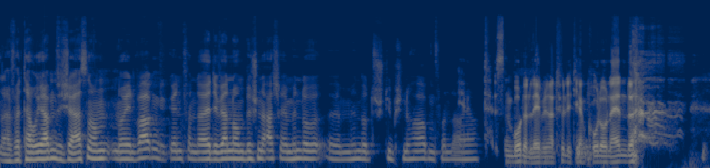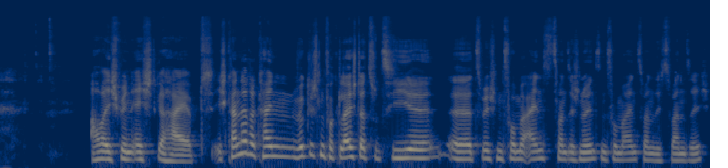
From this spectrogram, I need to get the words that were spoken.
Alpha Tauri haben sich ja erst noch einen neuen Wagen gegönnt, von daher, die werden noch ein bisschen Asche im, Hinter, im Hinterstübchen haben, von daher. Ja, das ist ein Modelabel natürlich, die haben Kohle ohne Ende. Aber ich bin echt gehypt. Ich kann da keinen wirklichen Vergleich dazu ziehen äh, zwischen Formel 1 2019 und Formel 1 2020,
